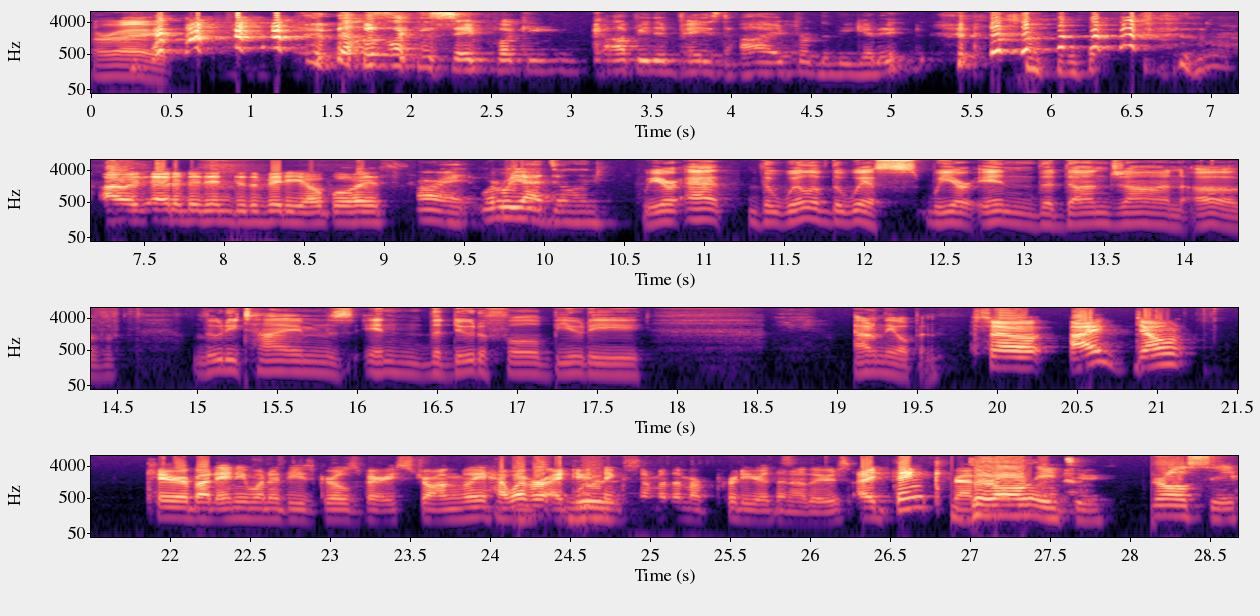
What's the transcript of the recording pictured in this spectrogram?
All right. that was like the same fucking copied and paste hi from the beginning. I was edited into the video, boys. All right, where are we at, Dylan? We are at the Will of the Wisps. We are in the dungeon of Ludi Times in the Dutiful Beauty out in the open. So I don't care about any one of these girls very strongly. However, I do We're- think some of them are prettier than others. I think They're all A tier. They're all C.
